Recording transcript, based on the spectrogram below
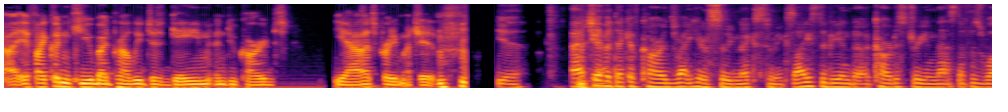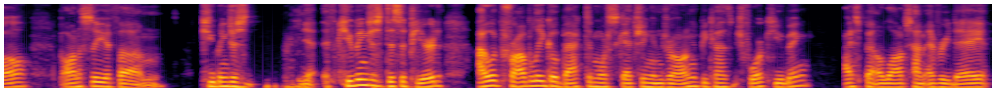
uh, if I couldn't cube, I'd probably just game and do cards. Yeah, that's pretty much it. Yeah. I actually have a deck of cards right here sitting next to me because I used to be into cardistry and that stuff as well. But honestly, if um cubing just yeah, if cubing just disappeared, I would probably go back to more sketching and drawing because before cubing, I spent a lot of time every day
